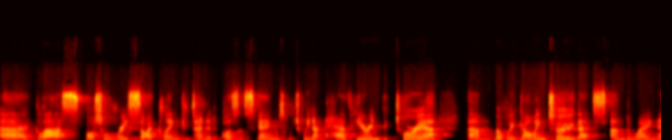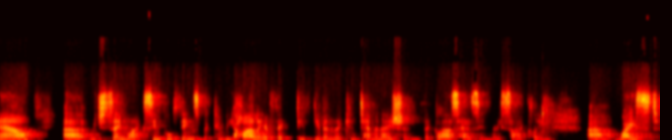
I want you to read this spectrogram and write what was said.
uh, glass bottle recycling, container deposit schemes, which we don't have here in Victoria, um, but we're going to. That's underway now. Uh, which seem like simple things but can be highly effective given the contamination that glass has in recycling uh, waste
